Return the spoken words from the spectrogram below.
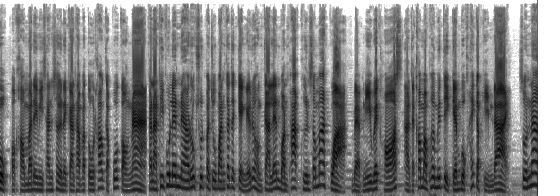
บุกเพราะเขาไม่ได้มีชั้นเชิงในการทำประตูเท่ากับพวกกองหน้า ขณะที่ผู้เล่นแนวรุกชุดปัจจุบันก็จะเก่งในเรื่องของการเล่นบอลภาคพื้นซะมากกว่า แบบนี้เวกฮอสอาจจะเข้ามาเพิ่มมิติเกมบุกให้กับทีมได้ ส่วนหน้า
